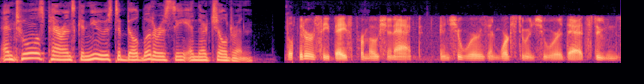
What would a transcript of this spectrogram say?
and tools parents can use to build literacy in their children. The Literacy Based Promotion Act ensures and works to ensure that students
